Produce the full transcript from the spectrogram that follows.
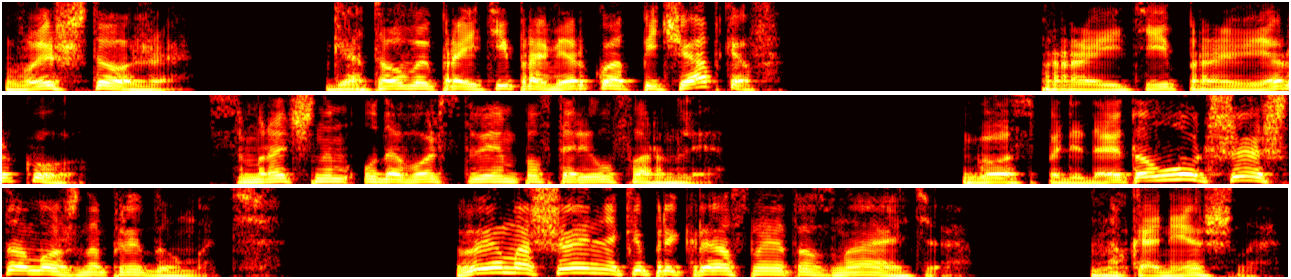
«Вы что же, готовы пройти проверку отпечатков?» «Пройти проверку?» С мрачным удовольствием повторил Фарнли. «Господи, да это лучшее, что можно придумать. Вы мошенник и прекрасно это знаете. Ну, конечно.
